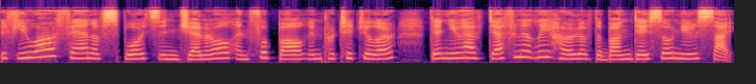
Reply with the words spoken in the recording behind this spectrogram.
If you are a fan of sports in general and football in particular, then you have definitely heard of the Bongdaso news site.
